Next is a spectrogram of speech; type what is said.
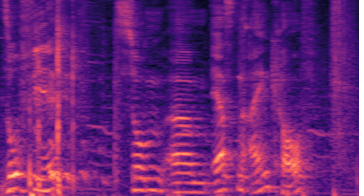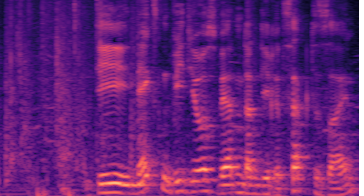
so viel zum ähm, ersten Einkauf. Die nächsten Videos werden dann die Rezepte sein.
